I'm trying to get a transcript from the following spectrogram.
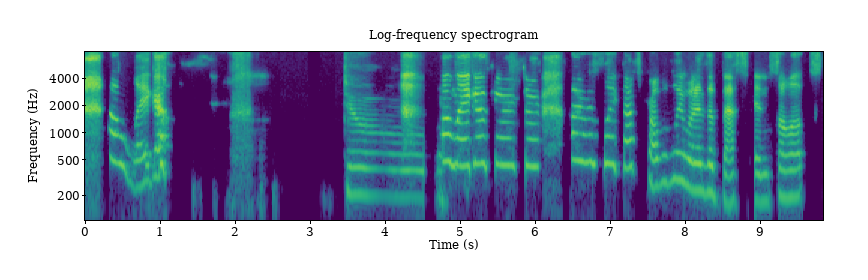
a Lego Dude. a Lego character. I was like, that's probably one of the best insults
